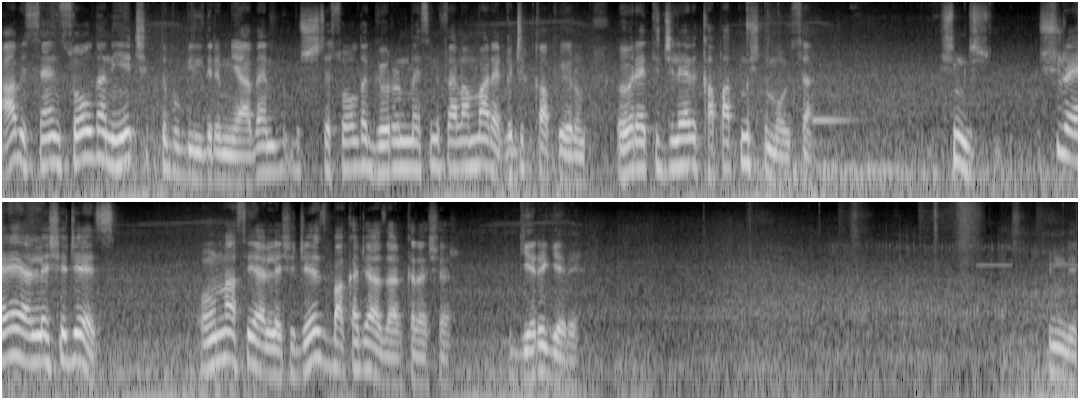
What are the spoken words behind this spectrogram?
Abi sen solda niye çıktı bu bildirim ya? Ben bu işte solda görünmesini falan var ya gıcık kapıyorum. Öğreticileri kapatmıştım oysa. Şimdi şuraya yerleşeceğiz. Onu nasıl yerleşeceğiz? Bakacağız arkadaşlar. Geri geri. Şimdi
